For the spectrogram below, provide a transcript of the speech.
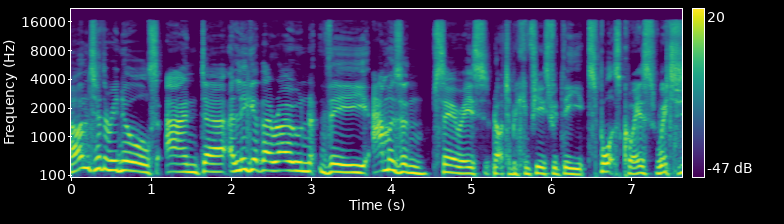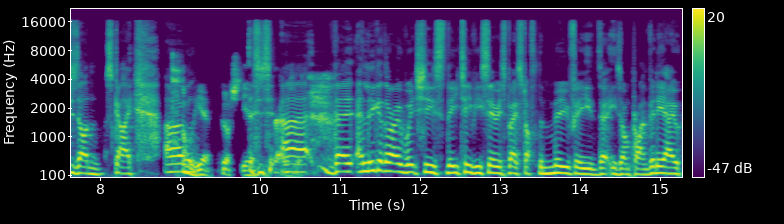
On to the renewals and uh, A League of Their Own, the Amazon series, not to be confused with the sports quiz, which is on Sky. Um, oh yeah, gosh, yes. uh, the A League of Their Own, which is the TV series based off the movie that is on Prime Video,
